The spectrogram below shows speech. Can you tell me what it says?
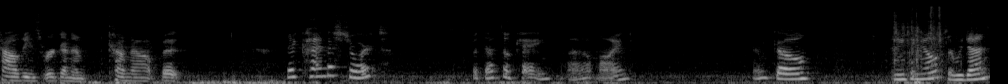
how these were gonna come out but they're kind of short but that's okay I don't mind there we go Anything else? Are we done?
